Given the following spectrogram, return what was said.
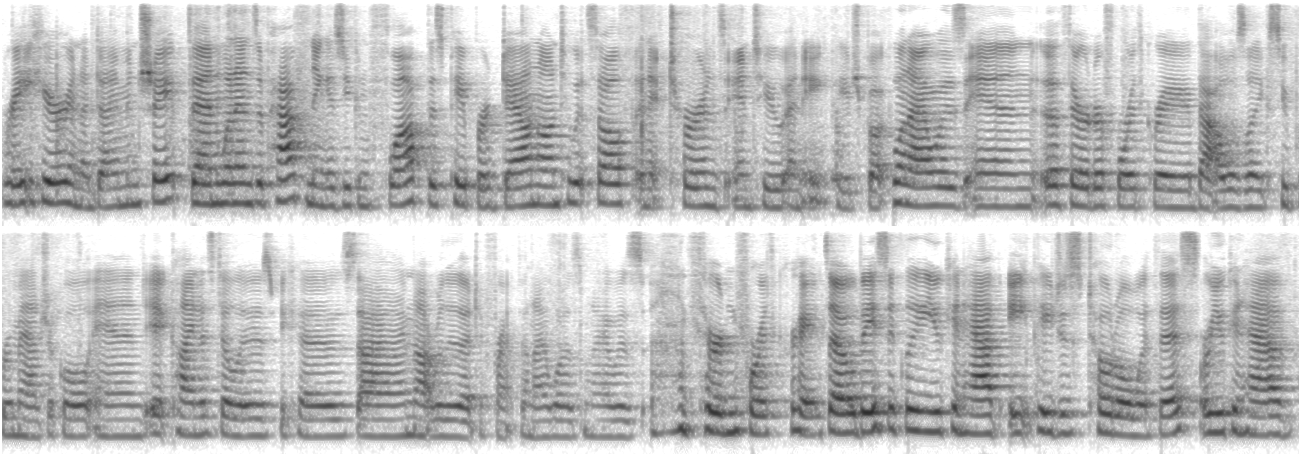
right here in a diamond shape, then what ends up happening is you can flop this paper down onto itself and it turns into an eight page book. When I was in the third or fourth grade, that was like super magical and it kind of still is because I'm not really that different than I was when I was third and fourth grade. So basically you can have eight pages total with this or you can have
